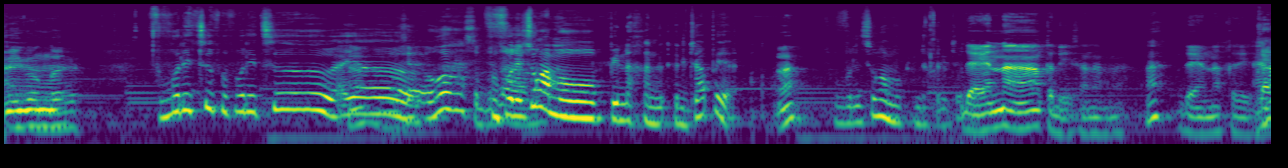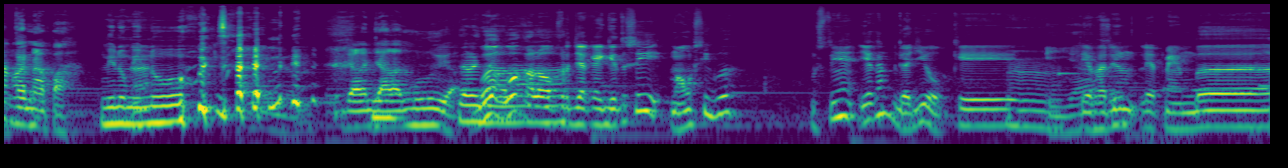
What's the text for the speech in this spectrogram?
Bingung gue. Favoritsu, favoritsu, ayo. Wah, sebentar. Favoritsu nggak mau pindah ke kerja apa ya? Hah? Favoritsu nggak mau pindah kerja. Udah enak ke di sana mah. Hah? Udah enak ke di sana. Kenapa? Minum-minum. Jalan-jalan mulu ya. Jalan- Gua gua kalau kerja kayak gitu sih mau sih gua. Mestinya ya kan gaji oke. Iya Tiap hari lihat member.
